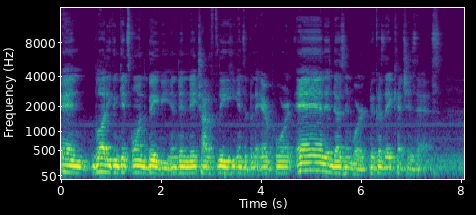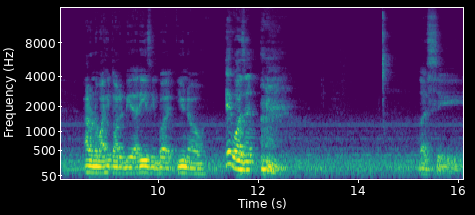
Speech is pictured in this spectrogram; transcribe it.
And blood even gets on the baby. And then they try to flee. He ends up in the airport. And it doesn't work because they catch his ass. I don't know why he thought it'd be that easy, but you know, it wasn't. Let's see.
